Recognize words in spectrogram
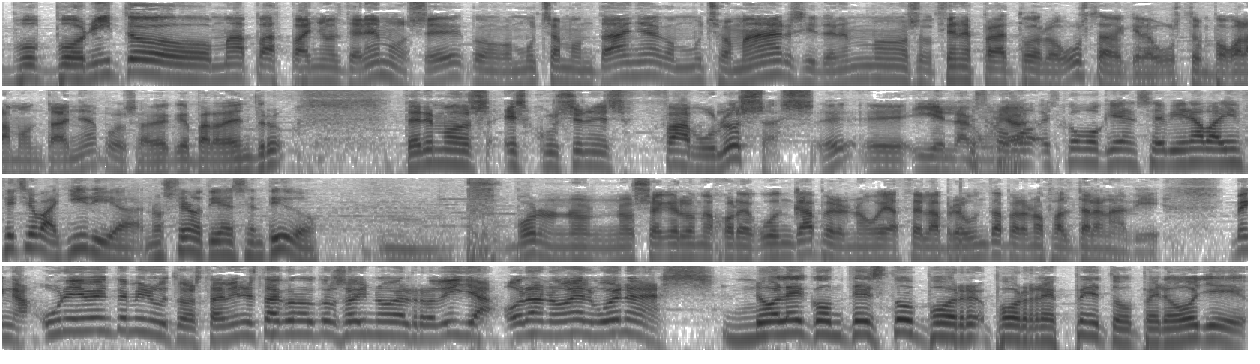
bo- bonito mapa español tenemos, ¿eh? Con, con mucha montaña, con mucho mar. Si tenemos opciones para todos los gusta, al que le guste un poco la montaña, pues a ver qué para adentro. Tenemos excursiones fabulosas, ¿eh? Eh, y en la Es comunidad. como, es como quien se viene a Valencia y se va a Giria. No sé, no tiene sentido. Bueno, no, no sé qué es lo mejor de Cuenca, pero no voy a hacer la pregunta para no faltar a nadie. Venga, 1 y 20 minutos. También está con nosotros hoy Noel Rodilla. Hola, Noel, buenas. No le contesto por, por respeto, pero oye,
